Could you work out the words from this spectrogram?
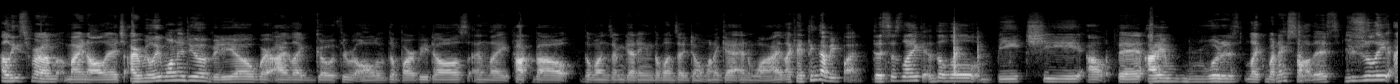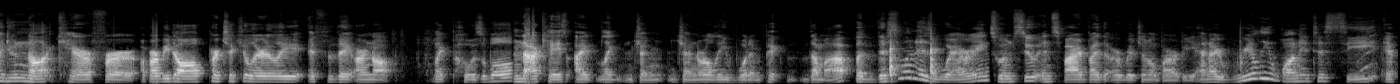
at least from my knowledge. I really want to do a video where I like go through all of the Barbie dolls and like talk about the ones I'm getting, the ones I don't want to get and why. Like I think that'd be fun. This is like the little beachy outfit. I would, like when I saw this, usually I do not care for a Barbie doll, particularly if they are not like posable. In that case, I like gen generally wouldn't pick them up. But this one is wearing swimsuit inspired by the original Barbie. And I really wanted to see if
